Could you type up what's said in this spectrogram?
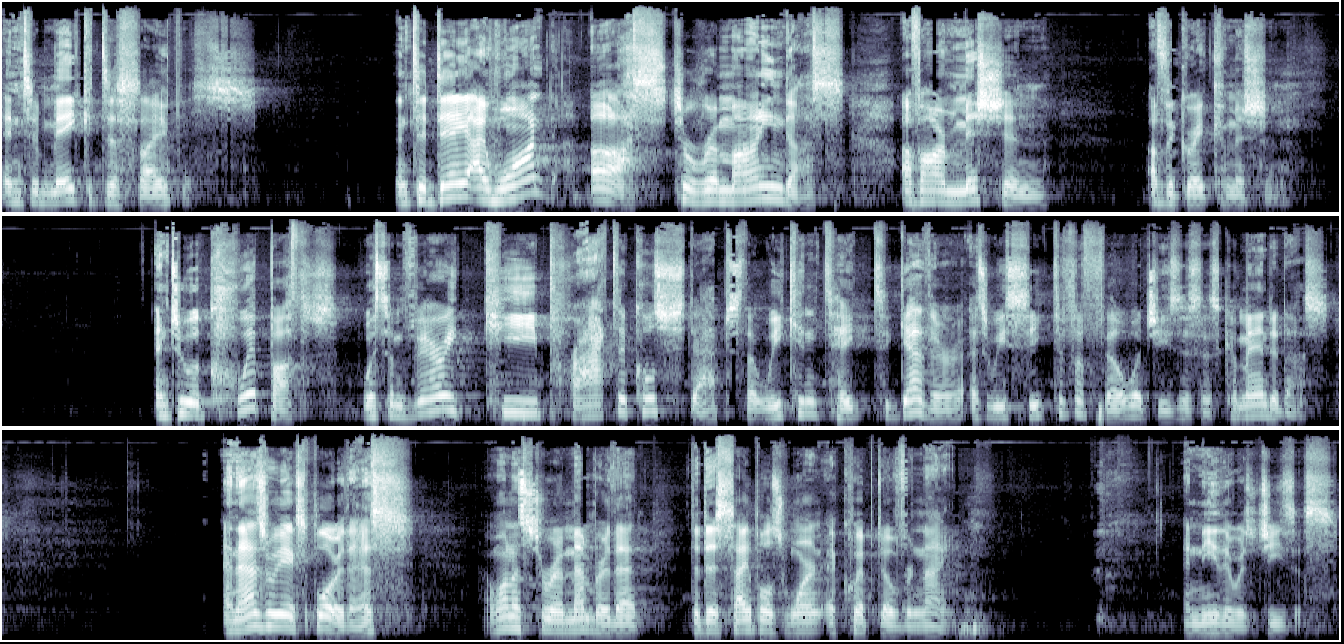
and to make disciples. And today I want us to remind us of our mission of the Great Commission and to equip us with some very key practical steps that we can take together as we seek to fulfill what Jesus has commanded us. And as we explore this, I want us to remember that the disciples weren't equipped overnight, and neither was Jesus.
